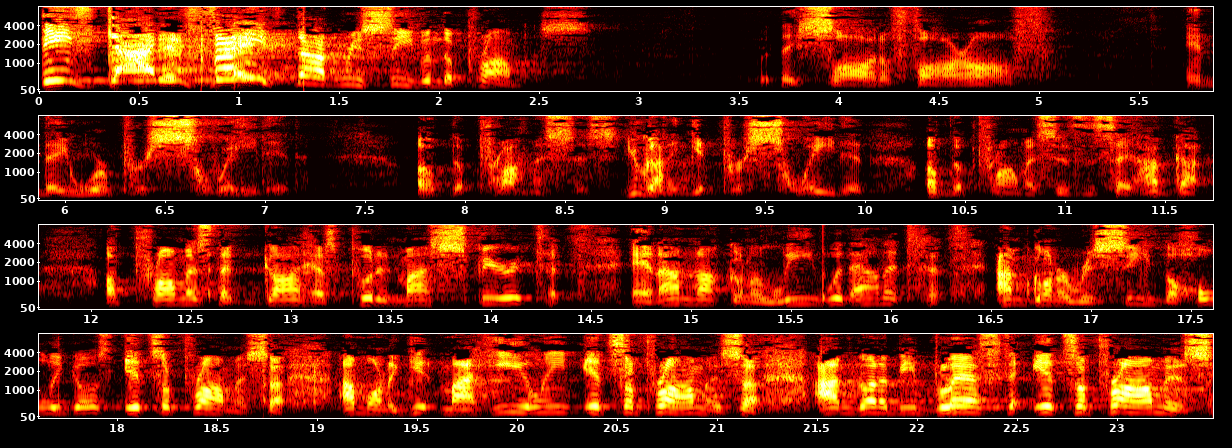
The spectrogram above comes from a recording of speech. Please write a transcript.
These died in faith, not receiving the promise. But they saw it afar off and they were persuaded of the promises. You got to get persuaded of the promises and say, I've got a promise that God has put in my spirit, and I'm not going to leave without it. I'm going to receive the Holy Ghost. It's a promise. I'm going to get my healing. It's a promise. I'm going to be blessed. It's a promise.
